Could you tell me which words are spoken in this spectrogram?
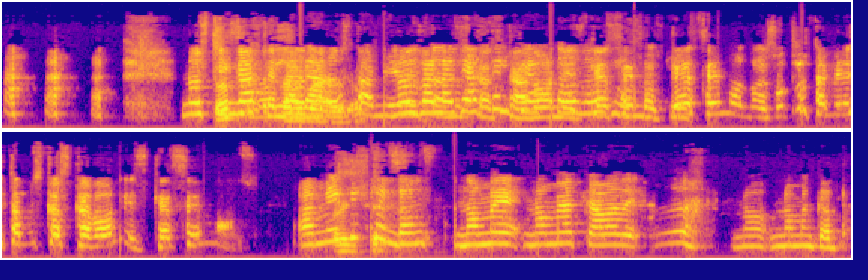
Nos chingaste la lana. Nos balanceaste el ¿Qué hacemos? ¿Qué hacemos? Nosotros también estamos cascadones. ¿Qué hacemos? A mí Kirsten Dunst no me, no me acaba de... No, no me encanta.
